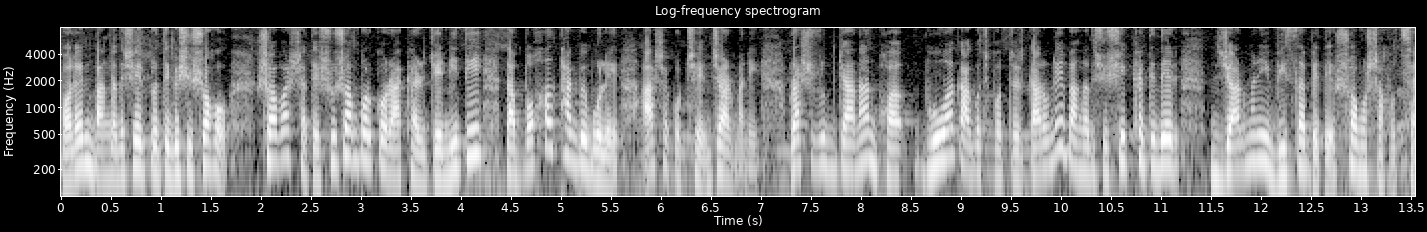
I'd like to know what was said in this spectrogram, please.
বলেন, বাংলাদেশের প্রতিবেশী সহ সবার সাথে সুসম্পর্ক রাখার যে নীতি, তা বহাল থাকবে বলে আশা করছে জার্মানি। রাষ্ট্রদূত জানান ভুয়া কাগজপত্রের কারণে বাংলাদেশের শিক্ষার্থীদের জার্মানি ভিসা পেতে সমস্যা হচ্ছে।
